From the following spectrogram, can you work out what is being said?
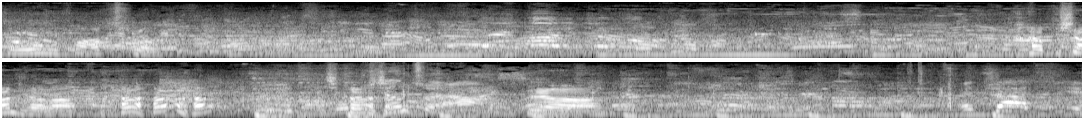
都发出了，还不想跳了，不想转啊？对啊。哎，炸鸡。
